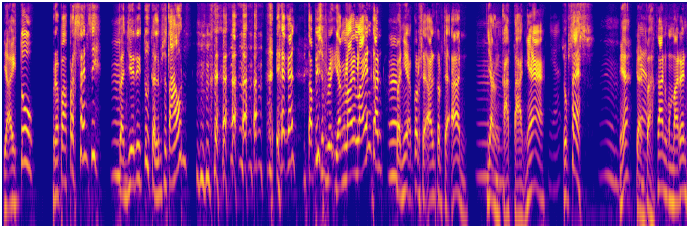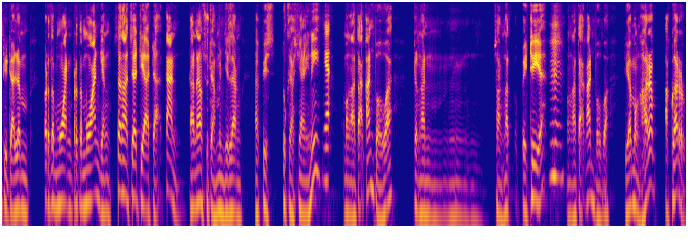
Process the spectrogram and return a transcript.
yaitu berapa persen sih banjir itu dalam setahun? Ya kan? Tapi yang lain-lain kan banyak kerjaan-kerjaan yang katanya Ya. sukses Hmm. ya dan Ya. bahkan kemarin di dalam pertemuan-pertemuan yang sengaja diadakan karena sudah menjelang habis tugasnya ini Ya. mengatakan bahwa dengan sangat pede ya Hmm. mengatakan bahwa dia mengharap agar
